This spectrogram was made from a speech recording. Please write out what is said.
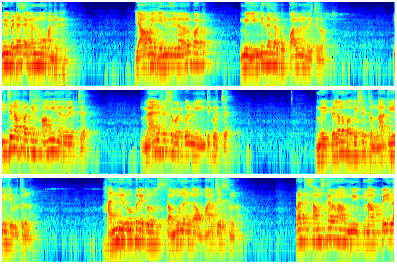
మీ బిడ్డ జగన్మోహన్ రెడ్డిని యాభై ఎనిమిది నెలల పాటు మీ ఇంటి దగ్గరకు పాలన తెచ్చిన ఇచ్చిన ప్రతి హామీ నెరవేర్చారు మేనిఫెస్టో పట్టుకొని మీ ఇంటికి వచ్చారు మీ పిల్లల భవిష్యత్తు నాది అని చెబుతున్నా అన్ని రూపురేఖలు సమూలంగా మార్చేస్తున్నా ప్రతి సంస్కరణ మీ నా పేద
